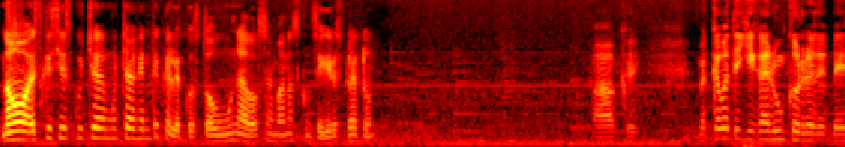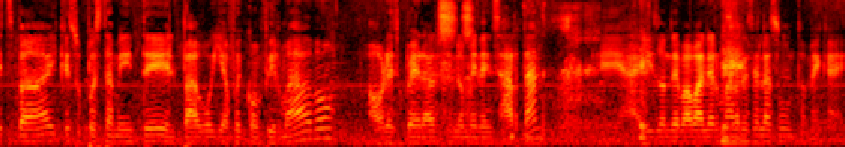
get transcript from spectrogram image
No, es que sí escuché de mucha gente que le costó una o dos semanas conseguir Splatoon. Ah, ok. Me acaba de llegar un correo de Best Buy que supuestamente el pago ya fue confirmado. Ahora esperar si no me la ensartan. Ahí es donde va a valer madres el asunto, me cae.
